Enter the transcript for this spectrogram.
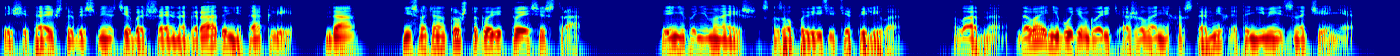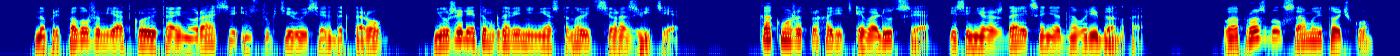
Ты считаешь, что бессмертие большая награда, не так ли? Да, несмотря на то, что говорит твоя сестра. Ты не понимаешь, сказал повелитель терпеливо. Ладно, давай не будем говорить о желаниях остальных, это не имеет значения. Но, предположим, я открою тайну расе, инструктирую всех докторов, неужели это мгновение не остановит все развитие? Как может проходить эволюция, если не рождается ни одного ребенка? Вопрос был в самую точку.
